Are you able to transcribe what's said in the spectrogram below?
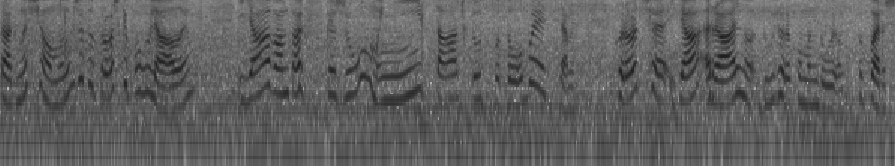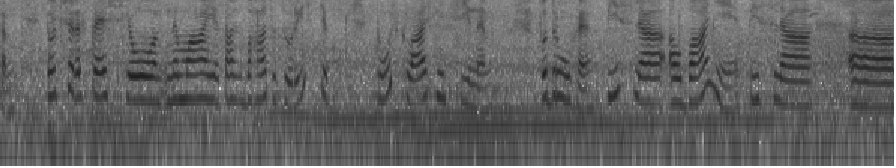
Так, ну що, ми вже тут трошки погуляли. Я вам так скажу, мені так тут подобається. Коротше, я реально дуже рекомендую. По-перше, тут через те, що немає так багато туристів, тут класні ціни. По-друге, після Албанії, після, е,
